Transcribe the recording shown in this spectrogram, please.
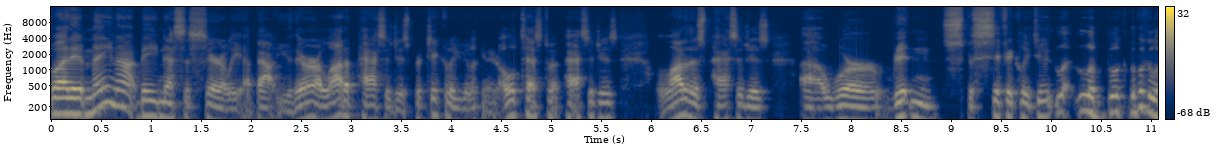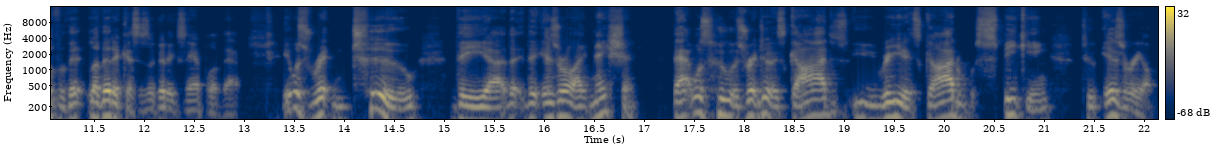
but it may not be necessarily about you. There are a lot of passages, particularly you're looking at Old Testament passages, a lot of those passages uh, were written specifically to Le, Le, book, the book of Leviticus is a good example of that. It was written to the, uh, the, the Israelite nation. That was who it was written to. It's God, you read, it's God speaking to Israel.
